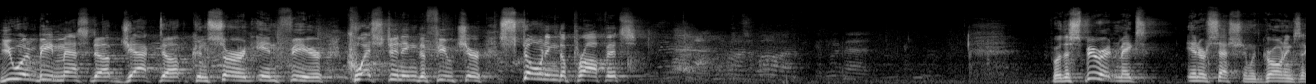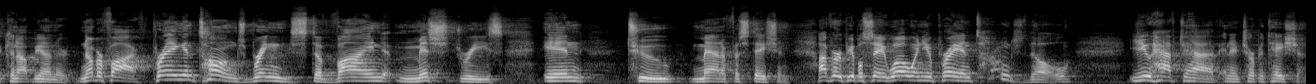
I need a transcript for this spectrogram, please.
you wouldn't be messed up, jacked up, concerned, in fear, questioning the future, stoning the prophets. For the Spirit makes intercession with groanings that cannot be uttered. Number five, praying in tongues brings divine mysteries into manifestation. I've heard people say, well, when you pray in tongues, though, you have to have an interpretation.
